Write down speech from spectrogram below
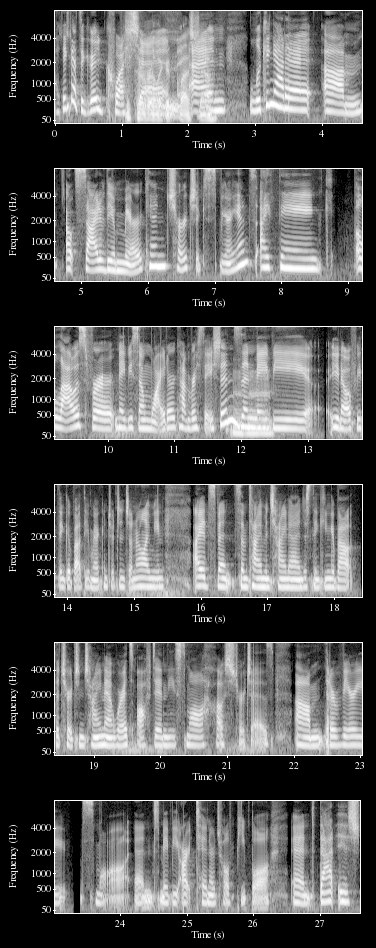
I think that's a good question. It's a really good question. And looking at it um, outside of the American church experience, I think allows for maybe some wider conversations mm-hmm. than maybe, you know, if we think about the American church in general. I mean, I had spent some time in China and just thinking about the church in China, where it's often these small house churches um, that are very small and maybe art 10 or 12 people. And that is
